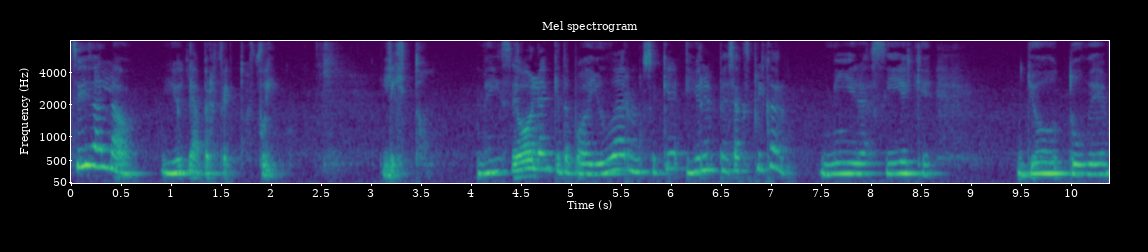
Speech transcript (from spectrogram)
sí, al lado. Y yo, ya, perfecto, fui. Listo. Me dice, hola, ¿en qué te puedo ayudar? No sé qué. Y yo le empecé a explicar. Mira, sí, es que yo tuve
